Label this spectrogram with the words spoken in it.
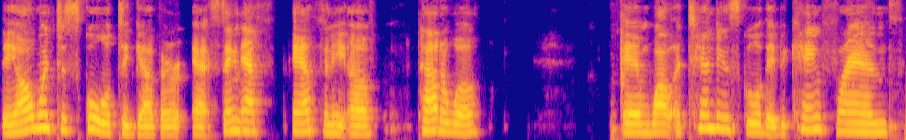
They all went to school together at St. Anthony of Padua. And while attending school, they became friends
